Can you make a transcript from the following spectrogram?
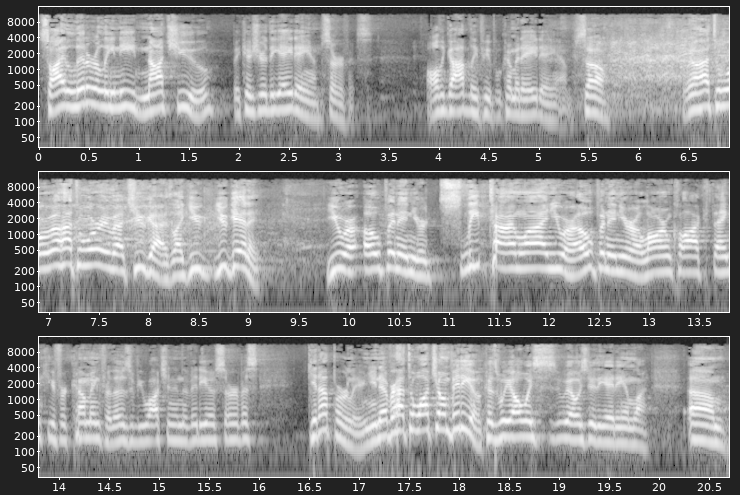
So I literally need not you because you're the 8 a.m. service. All the godly people come at 8 a.m. So we don't have to worry, we don't have to worry about you guys. Like you, you get it. You are open in your sleep timeline. You are open in your alarm clock. Thank you for coming. For those of you watching in the video service, get up earlier. And you never have to watch on video because we always, we always do the 8 a.m. live. Um,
